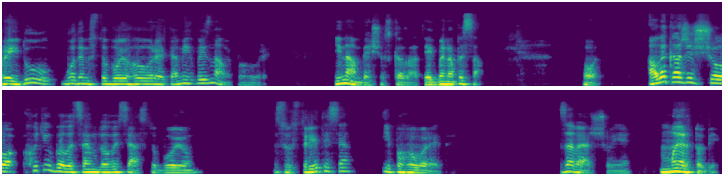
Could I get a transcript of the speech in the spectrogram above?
прийду, будемо з тобою говорити, а міг би і з нами поговорити. І нам дещо сказати, якби написав. От. Але каже, що хотів би лицем до лиця з тобою зустрітися і поговорити. Завершує мир тобі.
